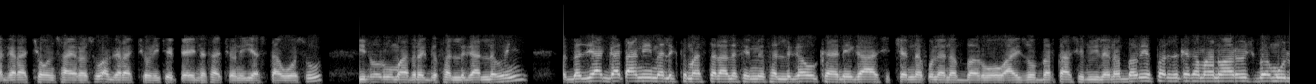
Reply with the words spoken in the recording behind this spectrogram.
አገራቸውን ሳይረሱ አገራቸውን ኢትዮጵያዊነታቸውን እያስታወሱ እንዲኖሩ ማድረግ እፈልጋለሁኝ። በዚህ አጋጣሚ መልእክት ማስተላለፍ የሚፈልገው ከእኔ ጋር ሲጨነቁ ለነበሩ አይዞ በርታ ሲሉ ለነበሩ የፐርዝ ከተማ ነዋሪዎች በሙሉ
